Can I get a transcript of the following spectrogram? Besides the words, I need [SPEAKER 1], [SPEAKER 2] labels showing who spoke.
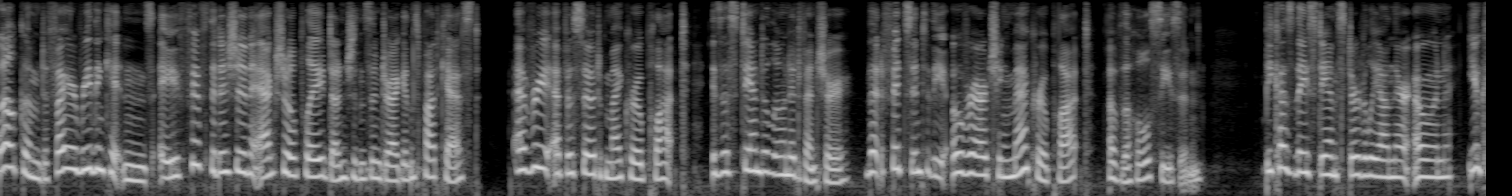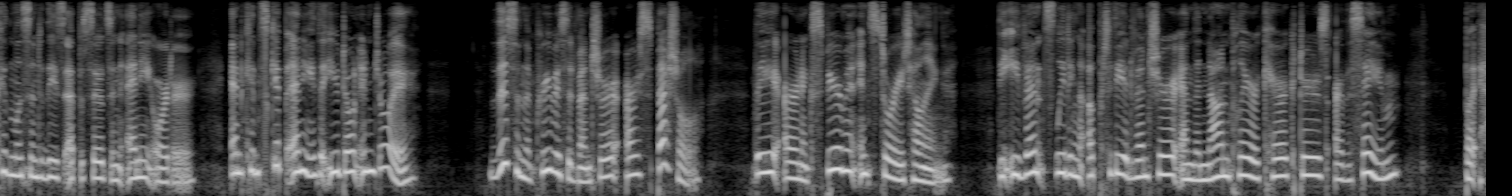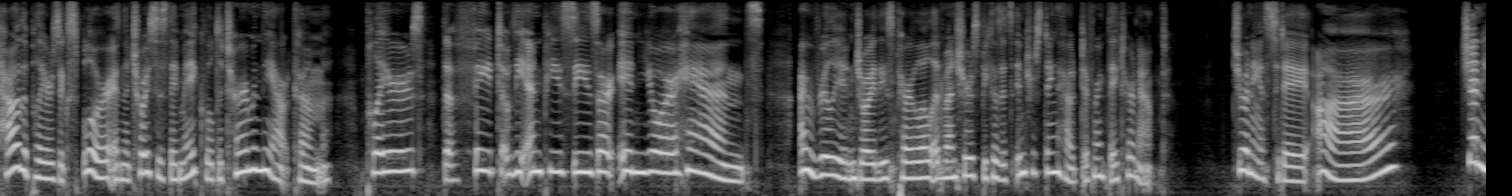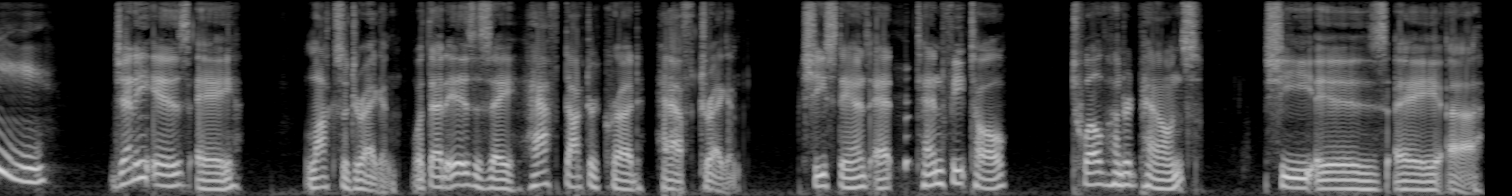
[SPEAKER 1] Welcome to Fire Breathing Kittens, a 5th edition actual play Dungeons and Dragons podcast. Every episode micro plot is a standalone adventure that fits into the overarching macro plot of the whole season. Because they stand sturdily on their own, you can listen to these episodes in any order, and can skip any that you don't enjoy. This and the previous adventure are special. They are an experiment in storytelling. The events leading up to the adventure and the non player characters are the same, but how the players explore and the choices they make will determine the outcome. Players, the fate of the NPCs are in your hands. I really enjoy these parallel adventures because it's interesting how different they turn out. Joining us today are Jenny.
[SPEAKER 2] Jenny is a Loxa dragon. What that is is a half Dr. Crud, half dragon. She stands at 10 feet tall, 1,200 pounds. She is a uh,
